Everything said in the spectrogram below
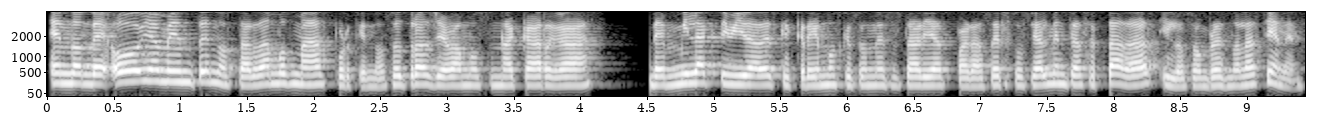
en donde obviamente nos tardamos más porque nosotras llevamos una carga de mil actividades que creemos que son necesarias para ser socialmente aceptadas y los hombres no las tienen.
